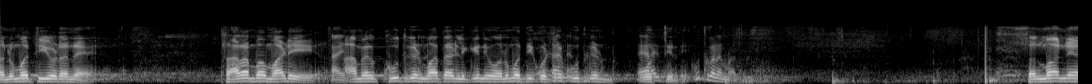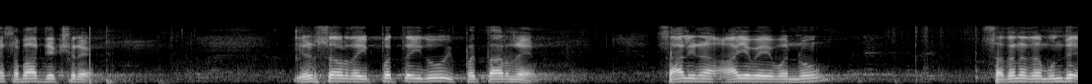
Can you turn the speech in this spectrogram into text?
ಅನುಮತಿಯೊಡನೆ ಪ್ರಾರಂಭ ಮಾಡಿ ಆಮೇಲೆ ಕೂತ್ಕೊಂಡು ಮಾತಾಡಲಿಕ್ಕೆ ನೀವು ಅನುಮತಿ ಕೊಟ್ಟರೆ ಕೂತ್ಕೊಂಡು ಓದ್ತೀನಿ. ಕೂತ್ಕೊಂಡೆ ಮಾಡಿ ಸನ್ಮಾನ್ಯ ಸಭಾಧ್ಯಕ್ಷರೇ, ಎರಡು ಸಾವಿರದ ಇಪ್ಪತ್ತೈದು, ಇಪ್ಪತ್ತಾರನೇ ಸಾಲಿನ ಆಯವ್ಯಯವನ್ನು ಸದನದ ಮುಂದೆ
